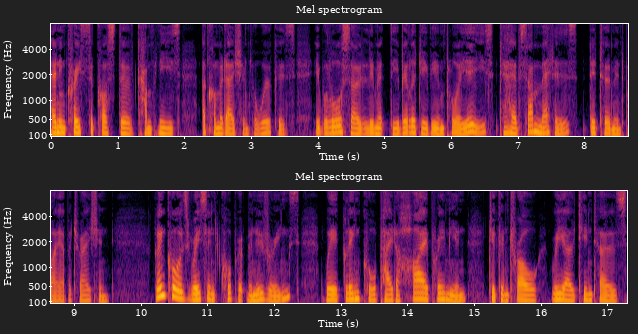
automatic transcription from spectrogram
and increase the cost of companies' accommodation for workers. It will also limit the ability of employees to have some matters determined by arbitration. Glencore's recent corporate manoeuvrings, where Glencore paid a high premium to control Rio Tinto's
